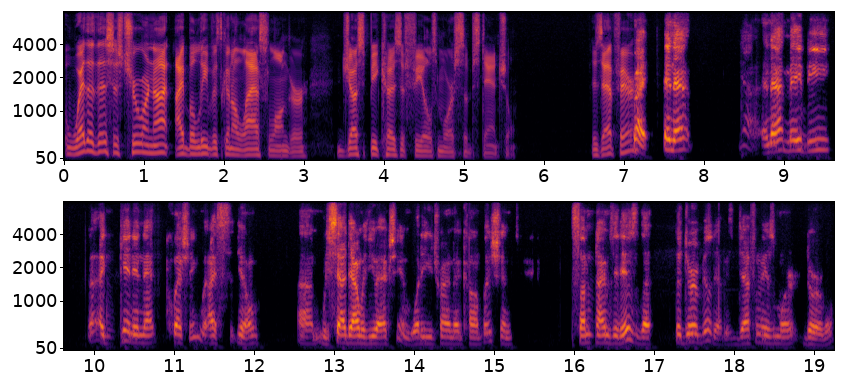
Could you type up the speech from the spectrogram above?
Whether this is true or not, I believe it's going to last longer just because it feels more substantial. Is that fair? Right. And that, yeah, and that may be again in that question. I, you know, um, we sat down with you actually, and what are you trying to accomplish? And sometimes it is the the durability of it. It definitely is more durable,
